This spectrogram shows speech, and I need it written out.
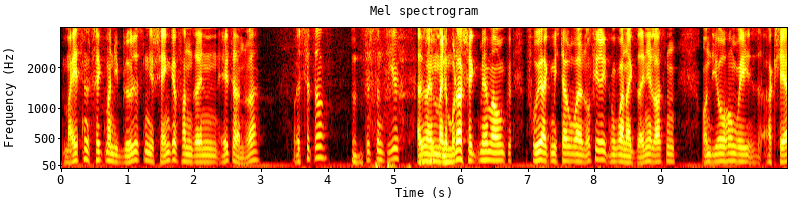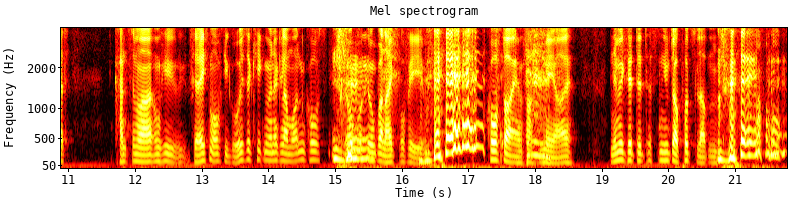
meistens kriegt man die blödesten Geschenke von seinen Eltern, oder? Ist das so? Ist das so ein Deal? Also meine, meine. Mutter schenkt mir irgendwie- früher habe ich mich darüber dann aufgeregt, irgendwann habe ich sein gelassen und die auch irgendwie erklärt, kannst du mal irgendwie, vielleicht mal auf die Größe kicken, wenn du Klamotten kaufst. Irgendwann, habe ich es aufgegeben. Kauf doch einfach, ist mir egal. Nimm ich das, das ist ein guter Putzlappen.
